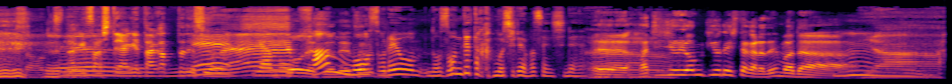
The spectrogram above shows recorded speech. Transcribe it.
うんそうです。投げさせてあげたかったですよね。いやもうフそうですよねァンもそれを望んでたかもしれませんしね。えーうん84球でしたからね、まだ。うんいや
